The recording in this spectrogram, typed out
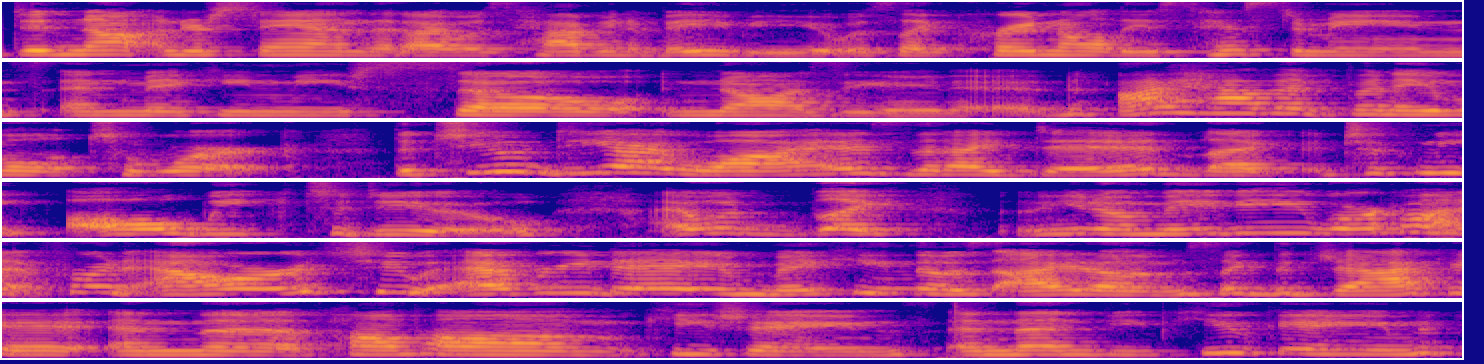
did not understand that I was having a baby. It was like creating all these histamines and making me so nauseated. I haven't been able to work. The two DIYs that I did, like, it took me all week to do. I would, like, you know, maybe work on it for an hour or two every day making those items, like the jacket and the pom pom keychains, and then be puking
